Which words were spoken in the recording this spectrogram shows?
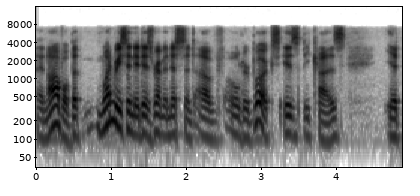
a novel. But one reason it is reminiscent of older books is because it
